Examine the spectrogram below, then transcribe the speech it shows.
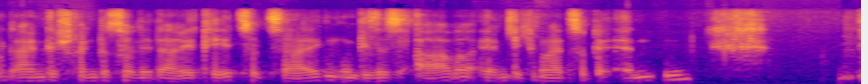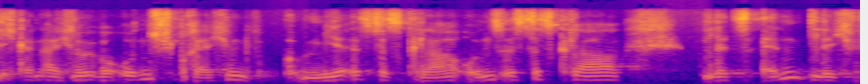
uneingeschränkte Solidarität zu zeigen und dieses Aber endlich mal zu beenden. Ich kann eigentlich nur über uns sprechen. Mir ist es klar, uns ist es klar. Letztendlich,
